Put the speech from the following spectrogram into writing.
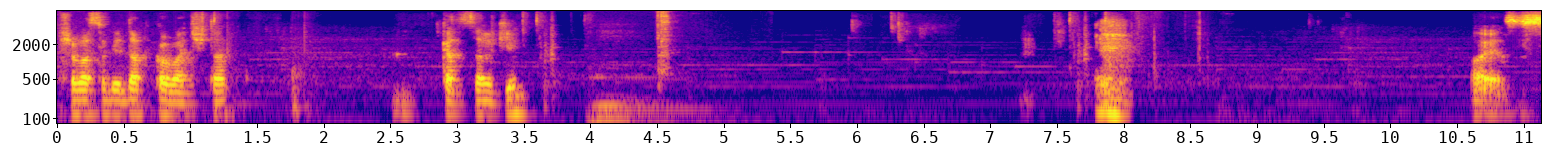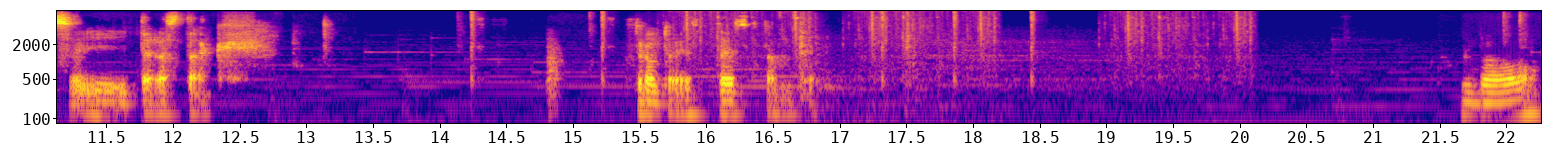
Trzeba sobie dawkować te cutscenki. O Jezus, i teraz tak. Którą to jest? To jest. Bo...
